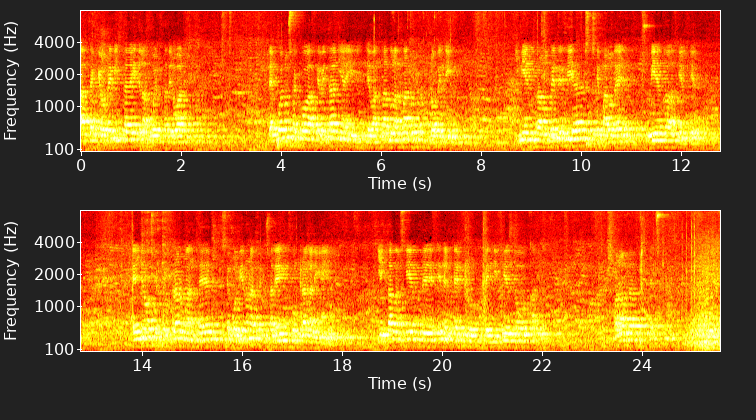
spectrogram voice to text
hasta que os revistáis de la fuerza de lo alto. Después lo sacó hacia Betania y, levantando las manos, lo bendijo. Y mientras lo bendecía, se separó de él, subiendo hacia el cielo. Ellos se postraron ante se volvieron a Jerusalén con gran alegría. Y estaban siempre en el templo bendiciendo a Dios. Palabra del Señor.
